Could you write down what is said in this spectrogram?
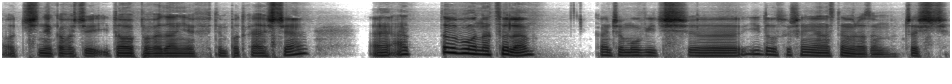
odcinek, a właściwie i to opowiadanie w tym podcaście. A to by było na tyle. Kończę mówić i do usłyszenia następnym razem. Cześć.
